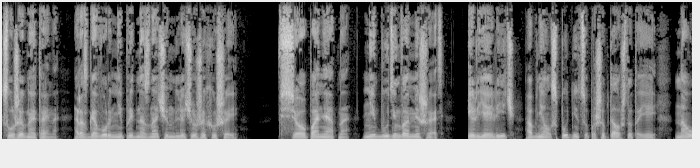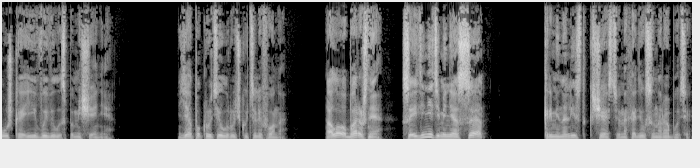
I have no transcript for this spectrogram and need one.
«Служебная тайна. Разговор не предназначен для чужих ушей». «Все понятно. Не будем вам мешать». Илья Ильич обнял спутницу, прошептал что-то ей на ушко и вывел из помещения. Я покрутил ручку телефона. «Алло, барышня, соедините меня с...» Криминалист, к счастью, находился на работе.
